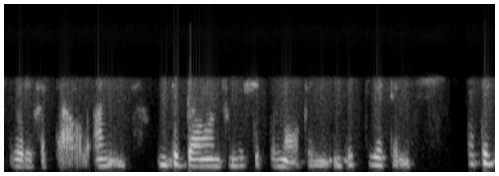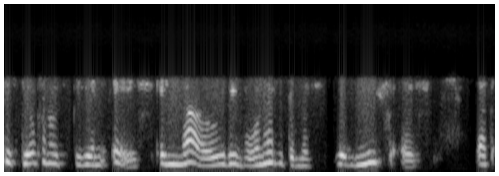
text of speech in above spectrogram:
storie vertel, aan om te dans, om musiek te maak en, en te teken. Ek dink dit is deel van ons DNA en nou die wonderlike ding is, dat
